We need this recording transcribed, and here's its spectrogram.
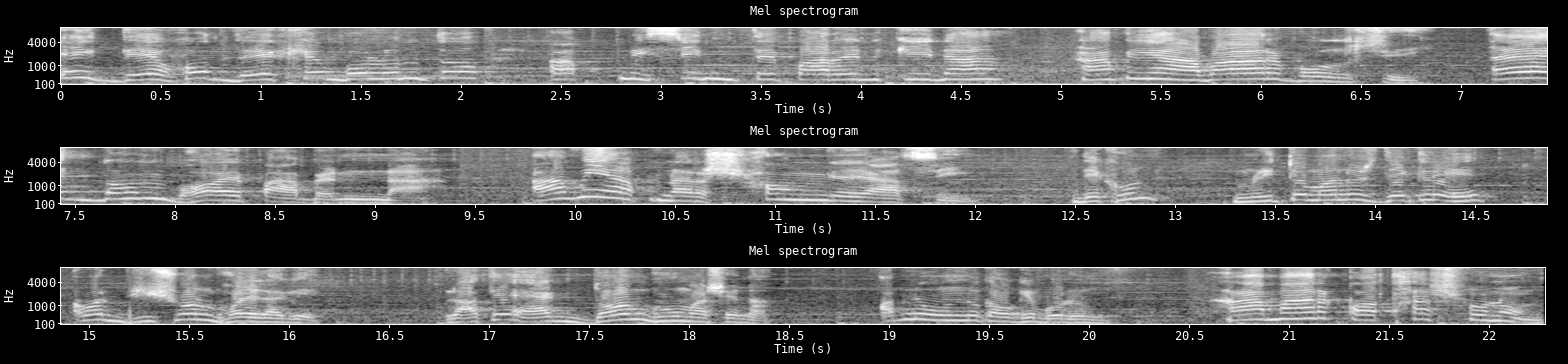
এই দেহ দেখে বলুন তো, আপনি চিনতে পারেন কি না আমি আবার বলছি, একদম ভয় পাবেন না। আমি আপনার সঙ্গে আছি। দেখুন, মৃত মানুষ দেখলে আমার ভীষণ ভয় লাগে। রাতে একদম ঘুম আসে না। আপনি অন্য কাউকে বলুন। আমার কথা শুনুন।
